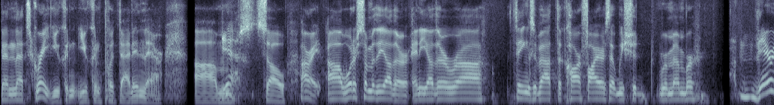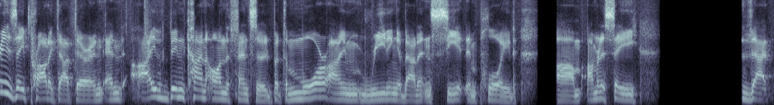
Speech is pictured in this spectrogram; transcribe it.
then that's great. You can you can put that in there. Um, yes. So, all right. Uh, what are some of the other any other uh, things about the car fires that we should remember? There is a product out there, and, and I've been kind of on the fence of it, but the more I'm reading about it and see it employed, um, I'm going to say that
